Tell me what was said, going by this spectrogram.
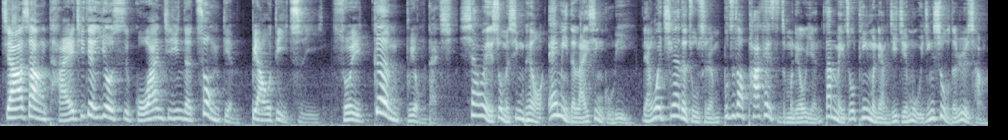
加上台积电又是国安基金的重点标的之一。所以更不用担心。下位也是我们新朋友 Amy 的来信鼓励。两位亲爱的主持人，不知道 Podcast 怎么留言，但每周听你们两集节目已经是我的日常。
